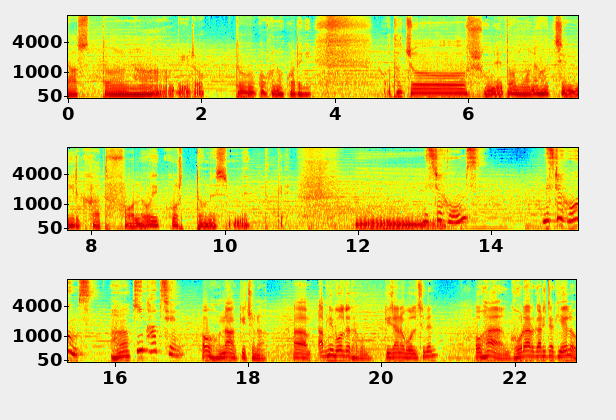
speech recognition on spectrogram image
আসতো না বিরক্ত কখনো করেনি। অথচ শুনে তো মনে হচ্ছে নির্ঘাত ফলোই করতো মিস স্মিথকে। Mister Holmes? Mister Holmes? হ্যাঁ? কি ভাবছেন? ও না কিছু না। আপনি বলতে থাকুন কি যেন বলছিলেন? ও হ্যাঁ ঘোড়ার গাড়িটা কি এলো?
